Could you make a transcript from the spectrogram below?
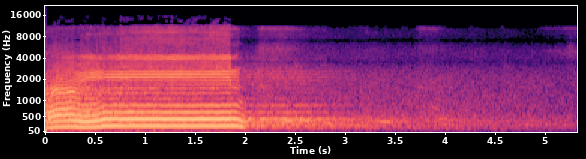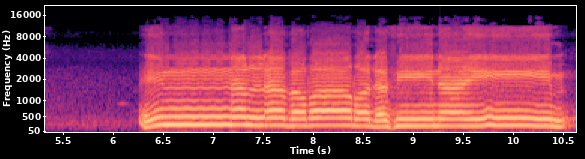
آمين. إن الأبرار لفي نعيم.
